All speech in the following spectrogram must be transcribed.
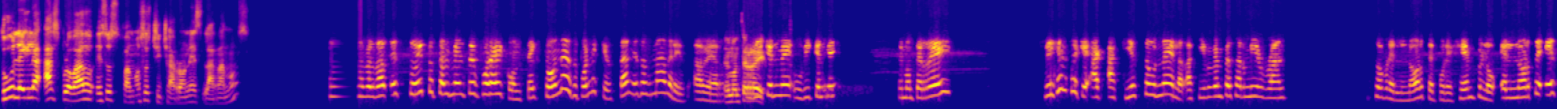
¿Tú, Leila, has probado esos famosos chicharrones La Ramos? La verdad, estoy totalmente fuera de contexto. ¿Dónde se supone que están esas madres? A ver. En Monterrey. Ubíquenme, ubíquenme. En Monterrey. Fíjense que aquí está una de las, aquí va a empezar mi rant sobre el norte, por ejemplo. El norte es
